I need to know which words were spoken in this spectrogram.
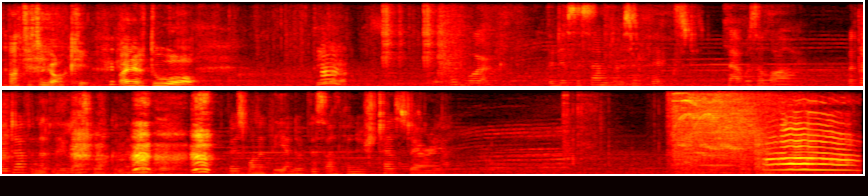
Davanti ai tuoi occhi. Vai nel tuo. Tirala. Good work. The disassemblers are fixed. That was a lie. But they're definitely less broken than they were. There's one at the end of this unfinished test area. Ah,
